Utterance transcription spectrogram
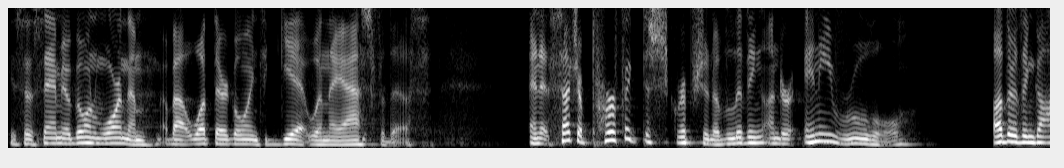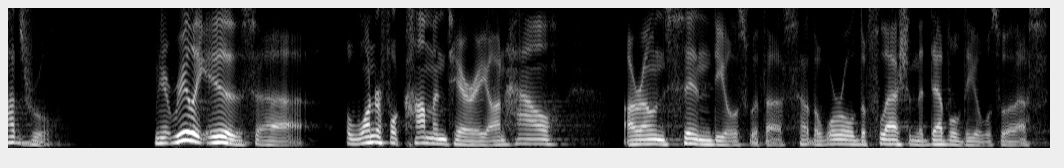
he says, Samuel, go and warn them about what they're going to get when they ask for this. And it's such a perfect description of living under any rule other than God's rule. I mean, it really is uh, a wonderful commentary on how our own sin deals with us, how the world, the flesh, and the devil deals with us.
